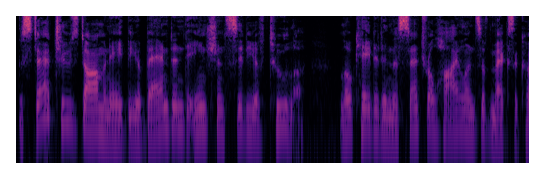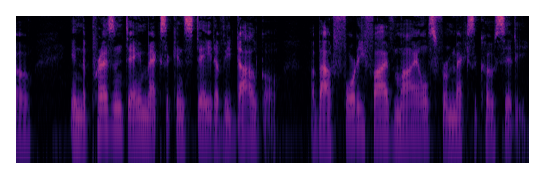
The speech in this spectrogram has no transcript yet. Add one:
The statues dominate the abandoned ancient city of Tula, located in the central highlands of Mexico in the present day Mexican state of Hidalgo, about 45 miles from Mexico City.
